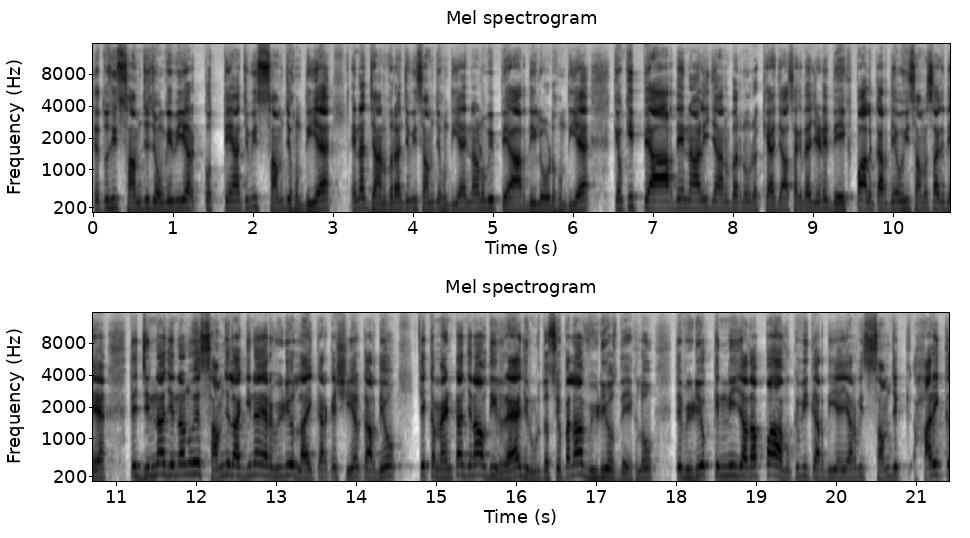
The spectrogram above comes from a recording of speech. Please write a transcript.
ਤੇ ਤੁਸੀਂ ਸਮਝ ਜਾਓਗੇ ਵੀ ਯਾਰ ਕੁੱਤਿਆਂ 'ਚ ਵੀ ਸਮਝ ਹੁੰਦੀ ਹੈ, ਇਹਨਾਂ ਜਾਨਵਰਾਂ 'ਚ ਵੀ ਸਮਝ ਹੁੰਦੀ ਹੈ, ਇਹਨਾਂ ਨੂੰ ਵੀ ਪਿਆਰ ਦੀ ਲੋੜ ਹੁੰਦੀ ਹੈ, ਕਿਉਂਕਿ ਪਿਆਰ ਦੇ ਨਾਲ ਹੀ ਜਾਨਵਰ ਨੂੰ ਰੱਖਿਆ ਜਾ ਸਕਦਾ ਜਿਹੜੇ ਦੇਖਭਾਲ ਕਰਦੇ ਆ ਉਹੀ ਸਮਝ ਸਕਦੇ ਆ। ਤੇ ਜਿੰਨਾ ਜਿਨ੍ਹਾਂ ਨੂੰ ਇਹ ਸਮਝ ਲੱਗ ਗਈ ਨਾ ਯਾਰ ਵੀਡੀਓ ਲਾਈਕ ਕਰਕੇ ਸ਼ੇਅਰ ਕਰ ਦਿਓ ਤੇ ਕਮੈਂਟਾਂ 'ਚ ਨਾ ਆਪਦੀ ਰਾਏ ਜ਼ਰੂਰ ਦੱਸਿਓ। ਪਹਿਲਾਂ ਵੀਡੀਓਜ਼ ਦੇਖ ਲਓ ਤੇ ਵੀਡੀਓ ਕਿੰਨੀ ਜ਼ਿਆਦਾ ਭਾਵੁਕ ਵੀ ਕਰ ਕਰਦੀ ਹੈ ਯਾਰ ਵੀ ਸਮਝ ਹਰ ਇੱਕ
